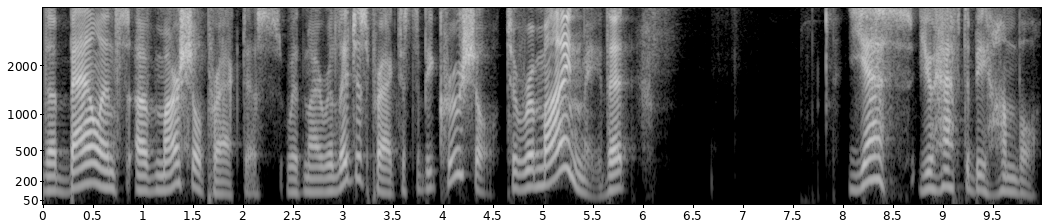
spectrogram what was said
the balance of martial practice with my religious practice to be crucial to remind me that yes, you have to be humble.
